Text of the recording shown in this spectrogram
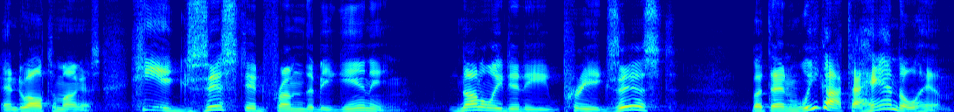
and dwelt among us. He existed from the beginning. Not only did he pre-exist, but then we got to handle him.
